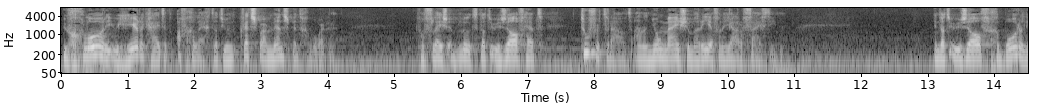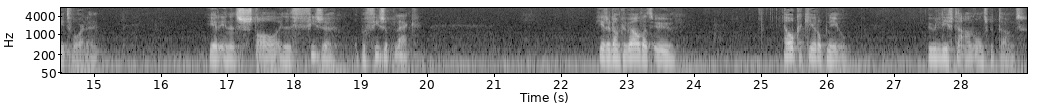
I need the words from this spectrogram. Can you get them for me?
uw glorie, uw heerlijkheid hebt afgelegd. Dat u een kwetsbaar mens bent geworden. Van vlees en bloed. Dat u uzelf hebt toevertrouwd aan een jong meisje, Maria, van een jaar of vijftien. En dat u uzelf geboren liet worden. Heer, in een stal, in een vieze, op een vieze plek. Heer, dank u wel dat u elke keer opnieuw uw liefde aan ons betoont.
